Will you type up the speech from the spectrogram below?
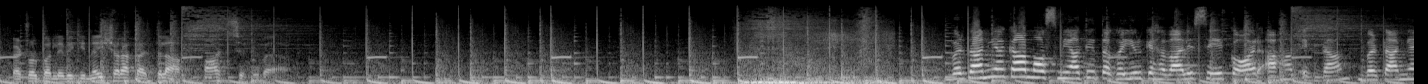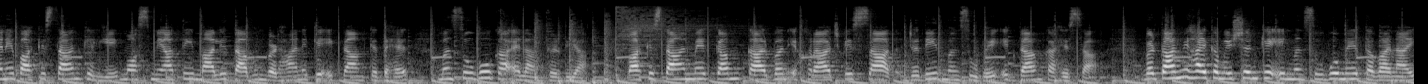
पेट्रोल पर लेवी की नई शराह का इतलाक आज से हो गया। बरतानिया का मौसमियाती तगैर के हवाले से एक और अहम इकदाम। बरतानिया ने पाकिस्तान के लिए मौसमियाती माली ताउन बढ़ाने के इकदाम के तहत मंसूबों का ऐलान कर दिया। पाकिस्तान में कम कार्बन अखराज के साथ जदीद मंसूबे इकदाम का हिस्सा। बरतानवी हाई कमीशन के इन मंसूबों में तोानाई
